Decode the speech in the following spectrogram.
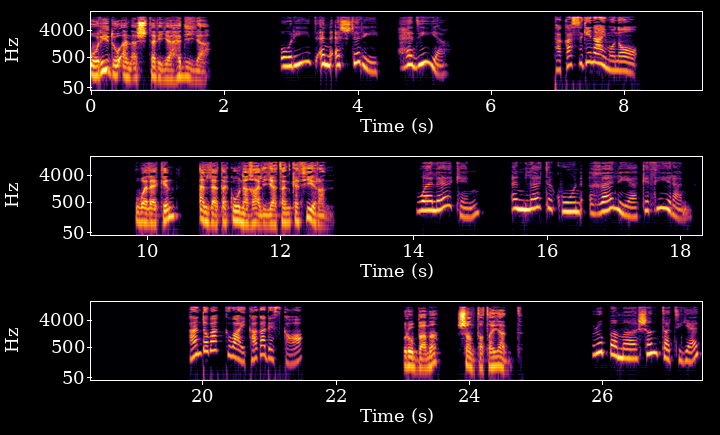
أريد أن أشتري هدية أريد أن أشتري هدية 高すぎないものを、 ولكن أن لا تكون غالية كثيرا ولكن أن لا تكون غالية كثيرا ハンドバッグはいかがですか ربما شنطة يد ربما شنطة يد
